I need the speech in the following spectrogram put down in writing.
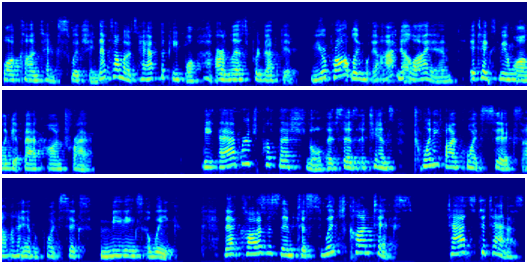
while context switching. That's almost half the people are less productive. You're probably, I know I am. It takes me a while to get back on track. The average professional, it says, attends 25.6, I have a 0.6 meetings a week. That causes them to switch contexts, task to task,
